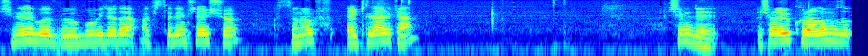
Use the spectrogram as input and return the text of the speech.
Şimdi bu, bu, bu videoda yapmak istediğim şey şu. Sınıf eklerken şimdi şöyle bir kuralımız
